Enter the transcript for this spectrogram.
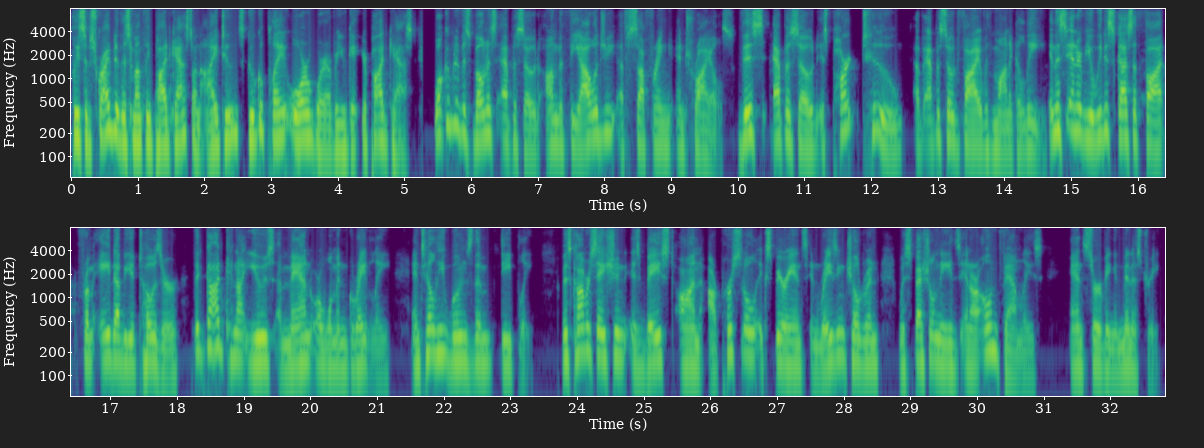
Please subscribe to this monthly podcast on iTunes, Google Play, or wherever you get your podcast. Welcome to this bonus episode on the theology of suffering and trials. This episode is part two of episode five with Monica Lee. In this interview, we discuss a thought from A.W. Tozer that God cannot use a man or woman greatly until he wounds them deeply. This conversation is based on our personal experience in raising children with special needs in our own families and serving in ministry.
